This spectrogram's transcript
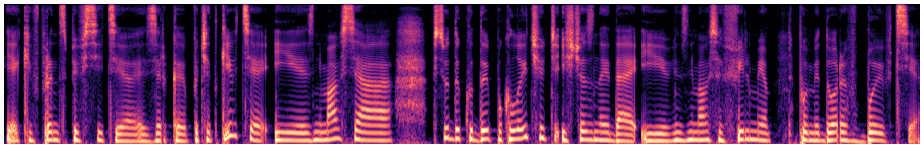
як і в принципі всі ці зірки початківці, і знімався всюди, куди покличуть і що знайде. І він знімався в фільмі Помідори вбивці.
